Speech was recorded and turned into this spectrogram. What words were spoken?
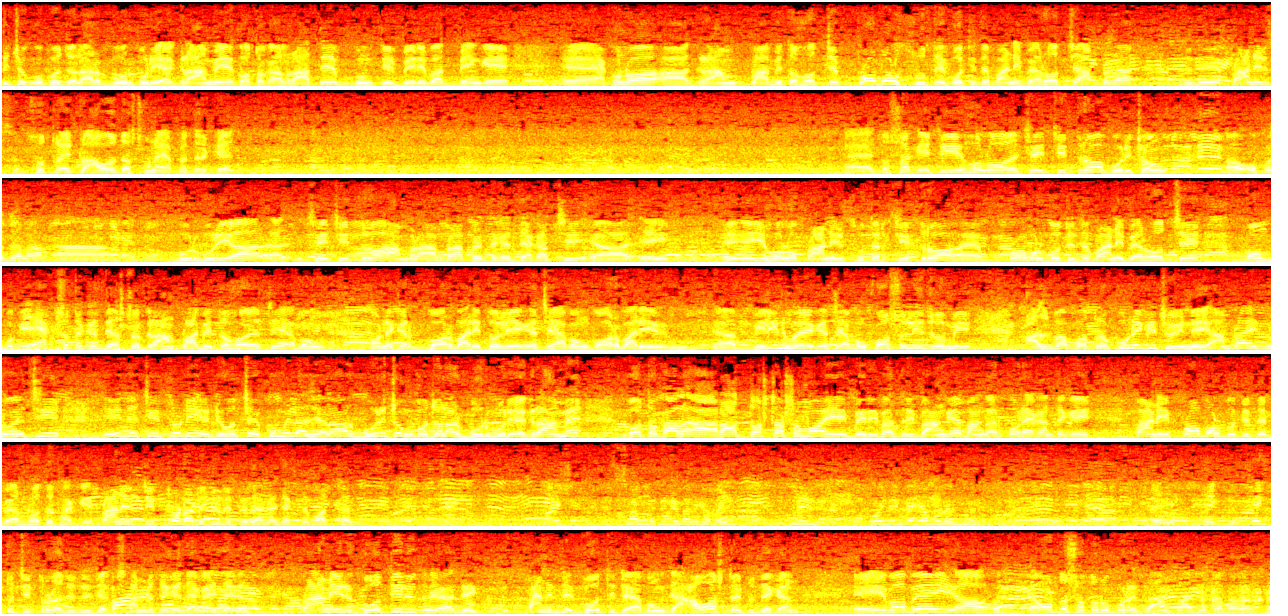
মরিচক উপজেলার বুরপুরিয়া গ্রামে গতকাল রাতে গুমতির বেড়িবাদ ব্যাঙ্গে এখনও গ্রাম প্লাবিত হচ্ছে। প্রবল স্রোতে গতিতে পানি বের হচ্ছে। আপনারা যদি পানির স্রোতটা একটু আওয়াজটা শোনায় আপনাদেরকে। দর্শক এটি হলো সেই চিত্র বুড়িচং উপজেলার আহ, বুরবুরিয়া আহ, সেই চিত্র আমরা আমরা আপনাদেরকে দেখাচ্ছি। এই এই- হলো প্রাণীর স্রোতের চিত্র। প্রবল গতিতে পানি বের হচ্ছে। কমপক্ষে একশো থেকে দেড়শো গ্রাম প্লাবিত হয়েছে এবং অনেকের গড় বাড়ি তলিয়ে গেছে এবং গড় বাড়ি বিলীন হয়ে গেছে এবং ফসলি জমি আসবাবপত্র কোনো কিছুই নেই। আমরা রয়েছি এই যে চিত্রটি এটি হচ্ছে কুমিল্লা জেলার বুড়িচং উপজেলার বুরবুরিয়া গ্রামে। গতকাল রাত দশটার সময় এই বেড়িবাত্রি ভাঙে ভাঙার পর এখান থেকে পানি প্রবল গতিতে বের হতে থাকে। পানির চিত্রটা যদি একটু দেখা দেখতে পাচ্ছেন? একটু চিত্রটা যদি সামনে থেকে দেখাই দেখেন প্রাণীর গতির পানির যে গতিটা এবং যে আওয়াজটা একটু দেখেন এ- এভাবেই আহ, অর্ধশতর উপরে গ্রাম প্লাবিত হয়েছে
